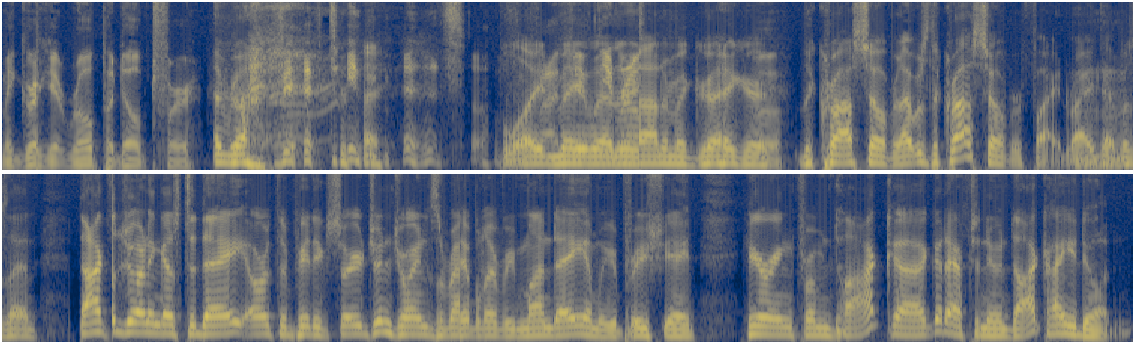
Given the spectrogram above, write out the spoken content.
McGregor get rope doped for Right. 15 minutes. So Floyd Mayweather, rounds. Conor McGregor, Oh. the crossover. That was the crossover fight, right? That was that. Doc joining us today, orthopedic surgeon, joins the table every Monday, and we appreciate hearing from Doc. Uh, good afternoon, Doc. How you doing?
